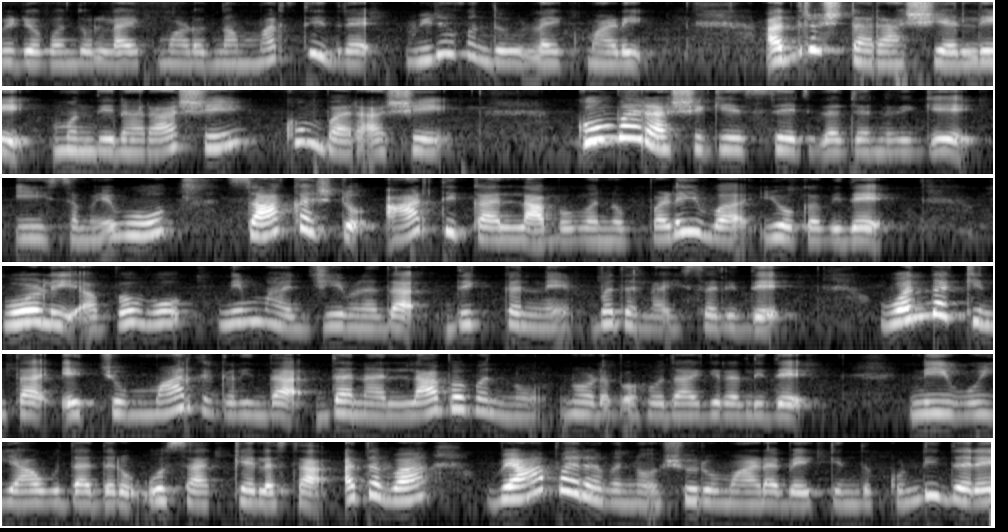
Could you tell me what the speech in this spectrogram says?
ವಿಡಿಯೋಗೊಂದು ಲೈಕ್ ಮಾಡೋದನ್ನ ಮರ್ತಿದ್ರೆ ವಿಡಿಯೋಗೊಂದು ಲೈಕ್ ಮಾಡಿ. ಅದೃಷ್ಟ ರಾಶಿಯಲ್ಲಿ ಮುಂದಿನ ರಾಶಿ ಕುಂಭ ರಾಶಿ. ಕುಂಭ ರಾಶಿಗೆ ಸೇರಿದ ಜನರಿಗೆ ಈ ಸಮಯವು ಸಾಕಷ್ಟು ಆರ್ಥಿಕ ಲಾಭವನ್ನು ಪಡೆಯುವ ಯೋಗವಿದೆ. ಹೋಳಿ ಹಬ್ಬವು ನಿಮ್ಮ ಜೀವನದ ದಿಕ್ಕನ್ನೇ ಬದಲಾಯಿಸಲಿದೆ. ಒಂದಕ್ಕಿಂತ ಹೆಚ್ಚು ಮಾರ್ಗಗಳಿಂದ ಧನ ಲಾಭವನ್ನು ನೋಡಬಹುದಾಗಿರಲಿದೆ. ನೀವು ಯಾವುದಾದರೂ ಹೊಸ ಕೆಲಸ ಅಥವಾ ವ್ಯಾಪಾರವನ್ನು ಶುರು ಮಾಡಬೇಕೆಂದುಕೊಂಡಿದ್ದರೆ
